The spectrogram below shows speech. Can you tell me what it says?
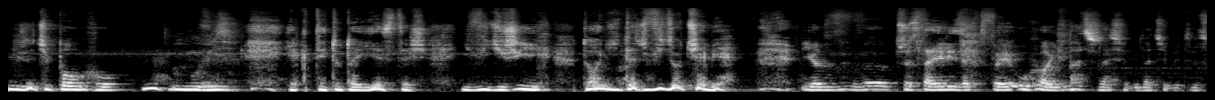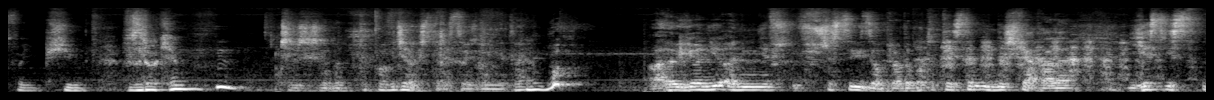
liże cię po uchu. Mówi, jak ty tutaj jesteś i widzisz ich, to oni też widzą ciebie. I on przestaje lizać twoje ucho i patrzy na siebie, na ciebie tym swoim psim wzrokiem. Czyli, że bo ty powiedziałeś teraz coś do mnie, tak? Ale i oni, oni wsz- wszyscy widzą, prawda? Bo to, to jest ten inny świat, ale jest, jest...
